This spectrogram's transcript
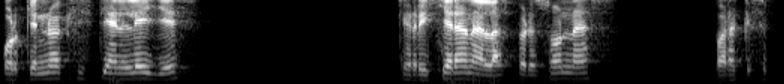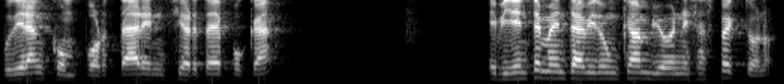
porque no existían leyes que rigieran a las personas para que se pudieran comportar en cierta época, evidentemente ha habido un cambio en ese aspecto, ¿no?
